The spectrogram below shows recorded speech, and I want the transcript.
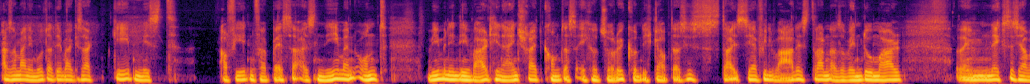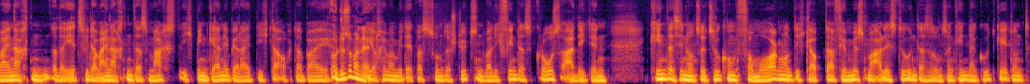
Also meine Mutter hat immer gesagt, geben ist auf jeden Fall besser als nehmen und wie man in den Wald hineinschreit, kommt das Echo zurück und ich glaube, das ist, da ist sehr viel Wahres dran. Also wenn du mal ähm, nächstes Jahr Weihnachten oder jetzt wieder Weihnachten das machst, ich bin gerne bereit, dich da auch dabei, Oh, das ist aber nett. wie auch immer, mit etwas zu unterstützen, weil ich finde das großartig, denn Kinder sind unsere Zukunft von morgen und ich glaube, dafür müssen wir alles tun, dass es unseren Kindern gut geht und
